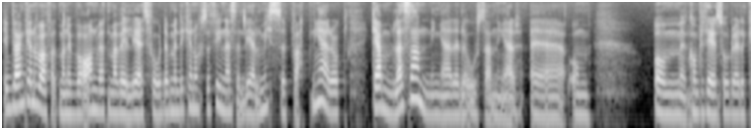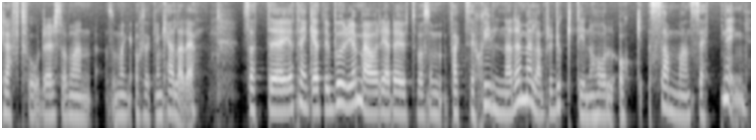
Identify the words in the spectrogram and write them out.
ibland kan det vara för att man är van vid att man väljer ett foder, men det kan också finnas en del missuppfattningar och gamla sanningar eller osanningar eh, om, om kompletteringsfoder eller kraftfoder som man, som man också kan kalla det. Så att, eh, jag tänker att vi börjar med att reda ut vad som faktiskt är skillnaden mellan produktinnehåll och sammansättning.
